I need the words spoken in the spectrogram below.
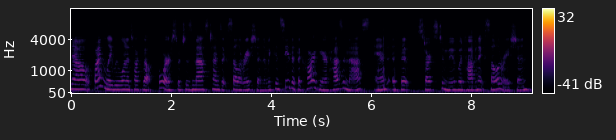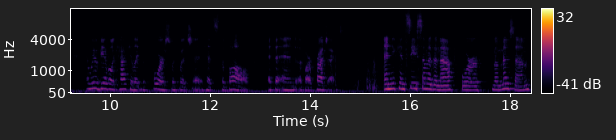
Now, finally, we want to talk about force, which is mass times acceleration. And we can see that the car here has a mass, and if it starts to move, would have an acceleration and we would be able to calculate the force with which it hits the ball at the end of our project. And you can see some of the math for momentum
